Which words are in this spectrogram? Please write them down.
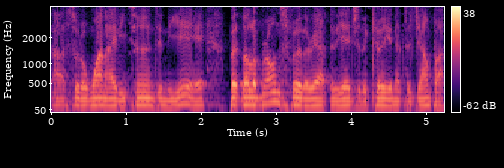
uh, sort of 180 turns in the air. But the lebron's further out to the edge of the key and it's a jumper.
